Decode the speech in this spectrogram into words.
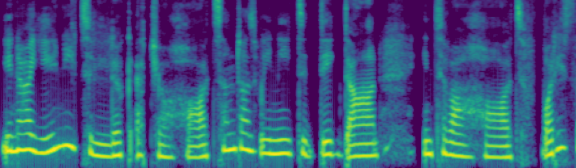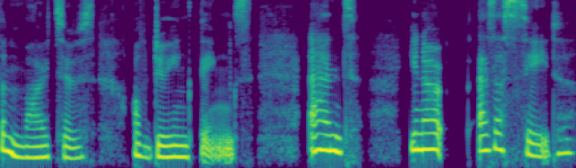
You know, you need to look at your heart. Sometimes we need to dig down into our heart. What is the motives of doing things? And, you know, as I said,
